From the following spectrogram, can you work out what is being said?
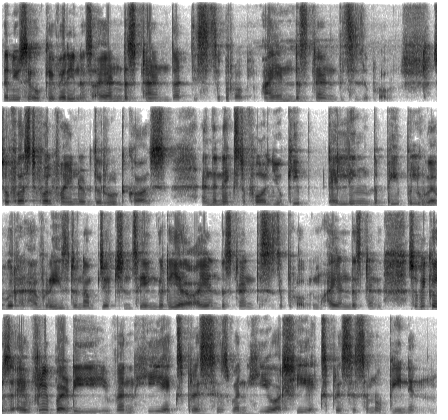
then you say, Okay, very nice. I understand that this is a problem. I understand this is a problem. So, first of all, find out the root cause, and the next of all, you keep telling the people whoever have raised an objection saying that yeah i understand this is a problem i understand so because everybody when he expresses when he or she expresses an opinion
